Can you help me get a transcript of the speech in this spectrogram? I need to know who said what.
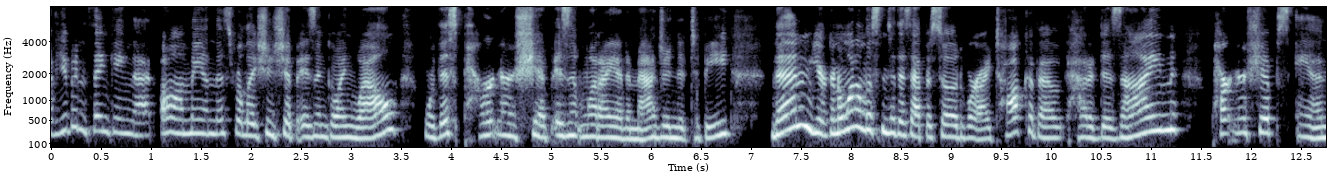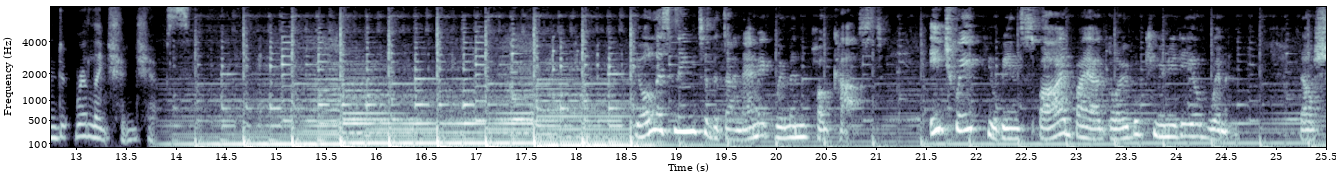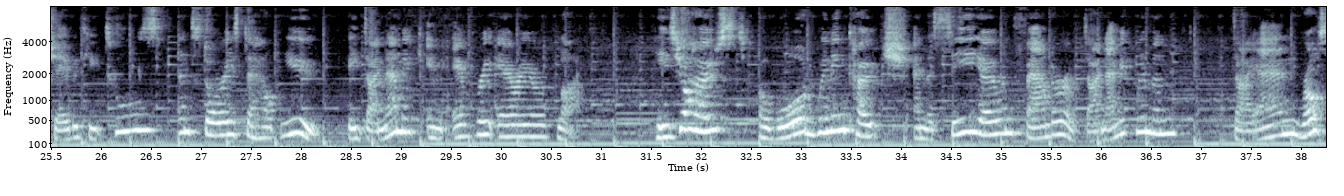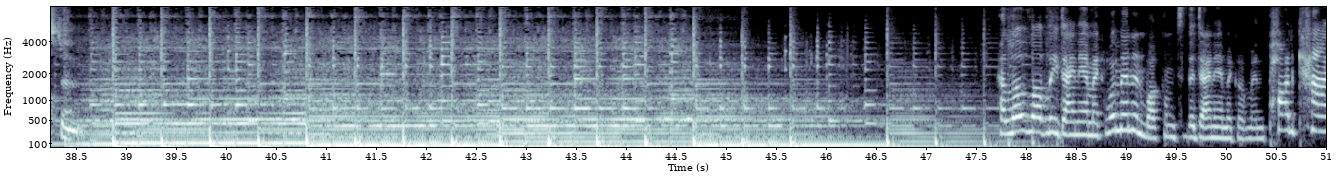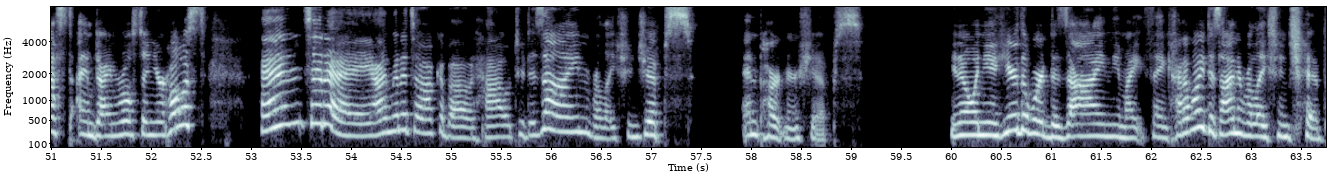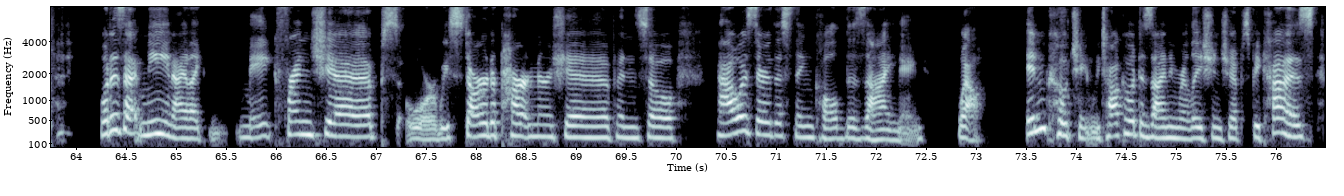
Speaker 1: Have you been thinking that, oh man, this relationship isn't going well, or this partnership isn't what I had imagined it to be? Then you're going to want to listen to this episode where I talk about how to design partnerships and relationships.
Speaker 2: You're listening to the Dynamic Women podcast. Each week, you'll be inspired by our global community of women. They'll share with you tools and stories to help you be dynamic in every area of life. He's your host, award winning coach, and the CEO and founder of Dynamic Women, Diane Rolston.
Speaker 1: Hello, lovely dynamic women, and welcome to the Dynamic Women podcast. I'm Diane Rolston, your host. And today I'm going to talk about how to design relationships and partnerships. You know, when you hear the word design, you might think, how do I design a relationship? What does that mean? I like make friendships or we start a partnership. And so, how is there this thing called designing? Well, in coaching, we talk about designing relationships because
